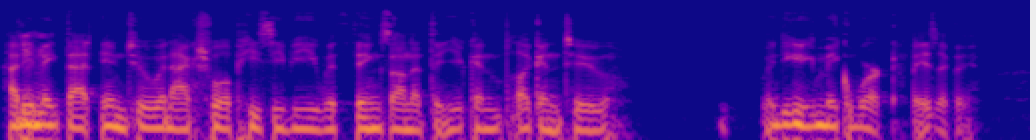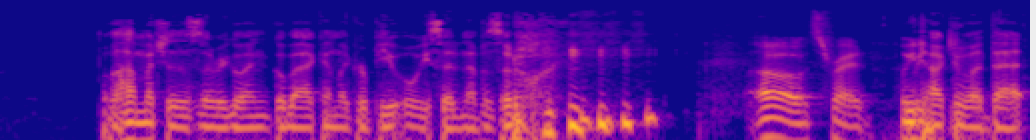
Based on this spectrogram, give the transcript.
How do you mm-hmm. make that into an actual PCB with things on it that you can plug into? You can make work, basically. Well, how much of this are we going to go back and like repeat what we said in episode one? Oh, that's right. we, talked about that.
